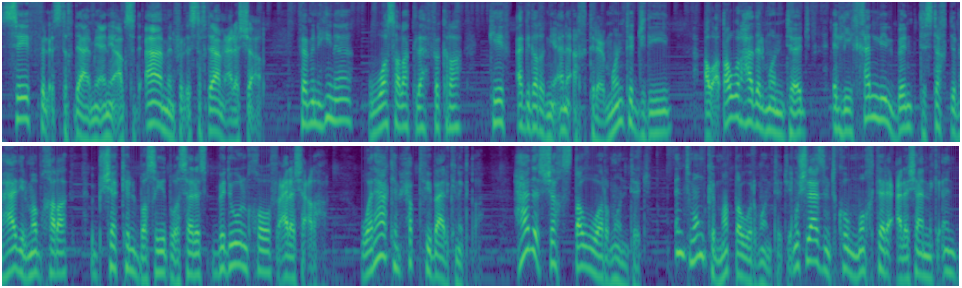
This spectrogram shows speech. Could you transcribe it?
سيف في الاستخدام؟ يعني أقصد آمن في الاستخدام على الشعر. فمن هنا وصلت له فكرة كيف أقدر إني أنا أخترع منتج جديد أو أطور هذا المنتج اللي يخلي البنت تستخدم هذه المبخرة بشكل بسيط وسلس بدون خوف على شعرها. ولكن حط في بالك نقطة. هذا الشخص طور منتج. أنت ممكن ما تطور منتج مش لازم تكون مخترع علشان انك أنت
